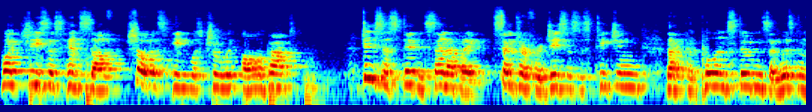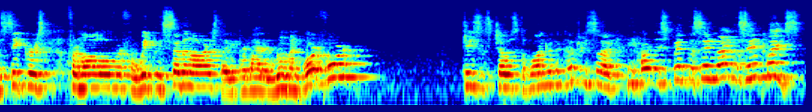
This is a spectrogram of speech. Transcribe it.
What Jesus himself showed us he was truly all about. Jesus didn't set up a center for Jesus' teaching that could pull in students and wisdom seekers from all over for weekly seminars that he provided room and board for. Jesus chose to wander the countryside. He hardly spent the same night in the same place.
